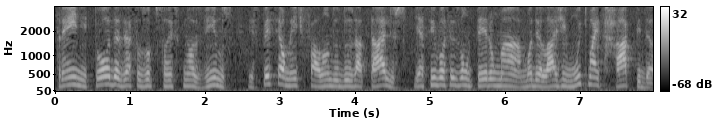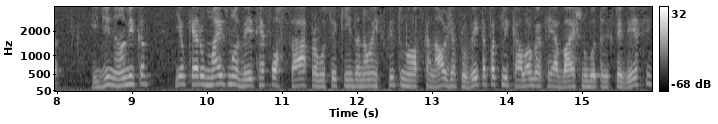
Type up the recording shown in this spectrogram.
treine todas essas opções que nós vimos, especialmente falando dos atalhos, e assim vocês vão ter uma modelagem muito mais rápida e dinâmica. E eu quero mais uma vez reforçar para você que ainda não é inscrito no nosso canal, já aproveita para clicar logo aqui abaixo no botão inscrever-se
